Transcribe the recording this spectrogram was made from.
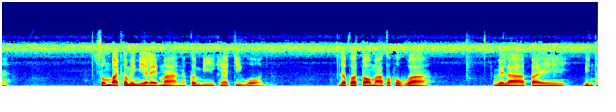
นะสมบัติก็ไม่มีอะไรมากนะก็มีแค่จีวร แล้วก็ต่อมาก็พบว่าเวลาไปบินท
